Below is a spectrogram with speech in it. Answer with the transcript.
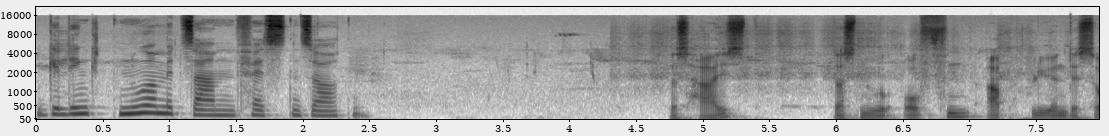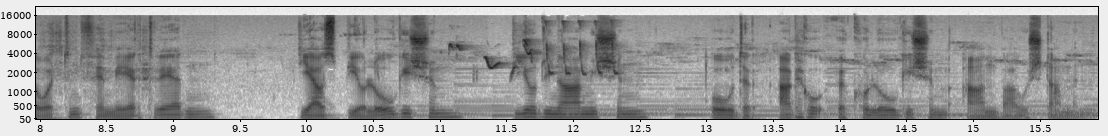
gelingt nur mit samenfesten Sorten. Das heißt, dass nur offen abblühende Sorten vermehrt werden, die aus biologischem, biodynamischem oder agroökologischem Anbau stammen.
